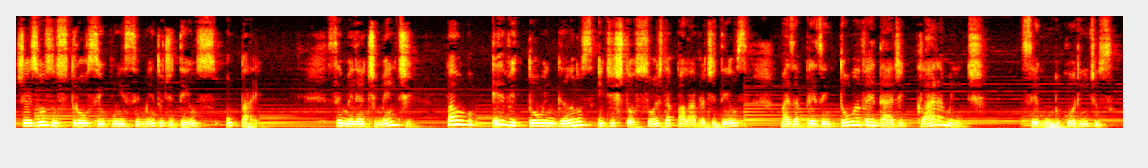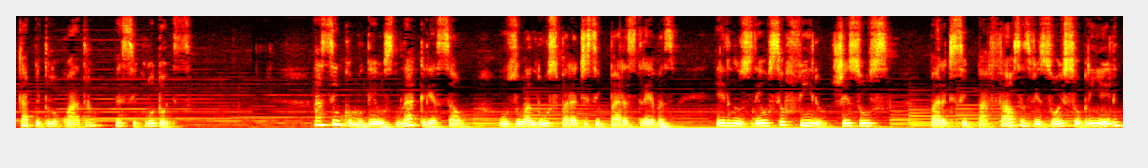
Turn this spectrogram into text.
Jesus nos trouxe o conhecimento de Deus, o Pai. Semelhantemente, Paulo evitou enganos e distorções da palavra de Deus, mas apresentou a verdade claramente segundo Coríntios, capítulo 4, versículo 2. Assim como Deus, na criação, usou a luz para dissipar as trevas, ele nos deu seu Filho, Jesus, para dissipar falsas visões sobre ele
